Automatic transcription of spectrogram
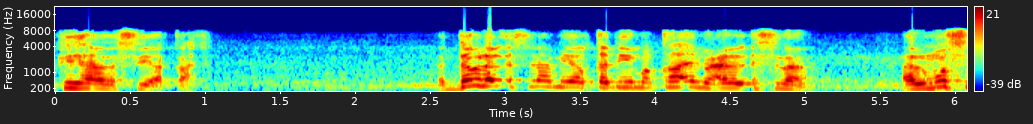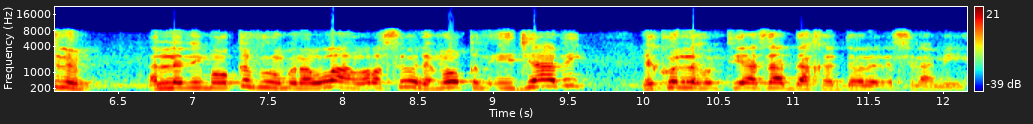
في هذا السياقات. الدولة الإسلامية القديمة قائمة على الإسلام. المسلم الذي موقفه من الله ورسوله موقف إيجابي يكون له امتيازات داخل الدولة الإسلامية.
